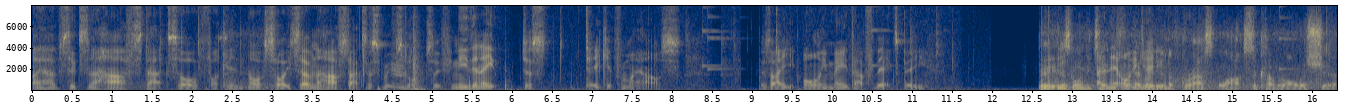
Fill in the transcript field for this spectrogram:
I have six and a half stacks of fucking. Oh, sorry, seven and a half stacks of smooth stone. So if you need an eight, just take it from my house. Because I only made that for the XP. Dude, it is going to take me forever to get enough grass blocks to cover all this shit.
